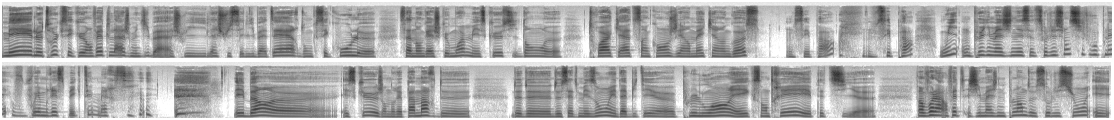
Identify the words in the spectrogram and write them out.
Mais le truc, c'est que en fait, là, je me dis, bah, je suis, là, je suis célibataire, donc c'est cool, ça n'engage que moi. Mais est-ce que si dans 3, 4, 5 ans, j'ai un mec et un gosse, on ne sait pas, on ne sait pas. Oui, on peut imaginer cette solution, s'il vous plaît. Vous pouvez me respecter, merci. eh ben, est-ce que j'en aurais pas marre de de, de, cette maison et d'habiter euh, plus loin et excentré et peut-être si... Euh, enfin voilà, en fait, j'imagine plein de solutions et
